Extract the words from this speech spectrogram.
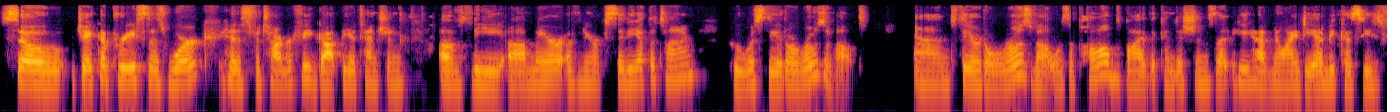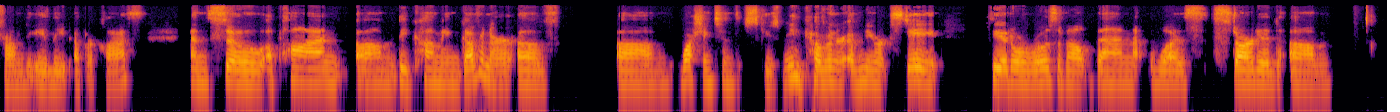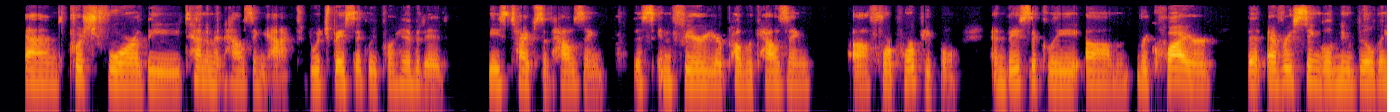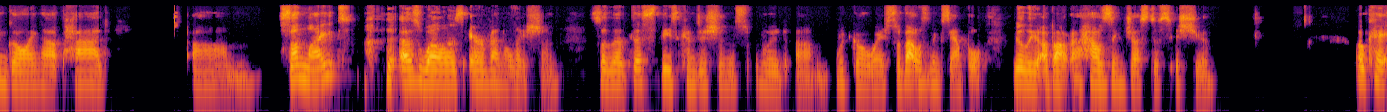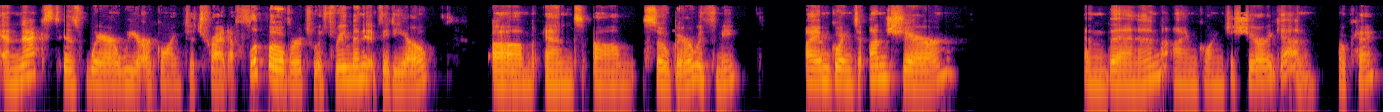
So Jacob Riis's work, his photography got the attention of the uh, mayor of New York City at the time, who was Theodore Roosevelt. And Theodore Roosevelt was appalled by the conditions that he had no idea because he's from the elite upper class. And so upon um, becoming governor of um, Washington, excuse me, governor of New York State, Theodore Roosevelt then was started um, and pushed for the Tenement Housing Act, which basically prohibited these types of housing, this inferior public housing uh, for poor people, and basically um, required that every single new building going up had um, sunlight as well as air ventilation so that this these conditions would um, would go away. So that was an example really about a housing justice issue. Okay, and next is where we are going to try to flip over to a three minute video. Um, and um, so bear with me. I am going to unshare and then I'm going to share again, okay,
